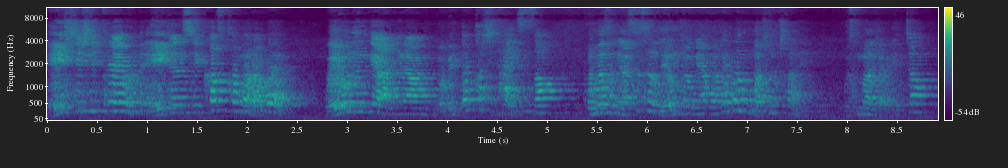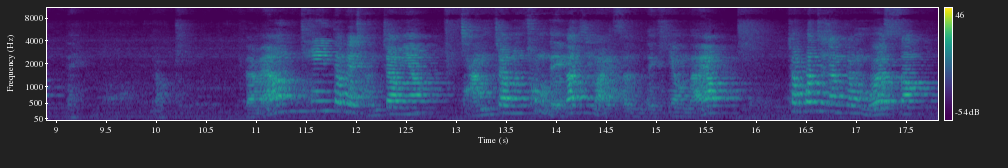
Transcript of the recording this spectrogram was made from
ACC travel agency customer라고 외우는 게 아니라 여기 똑같이 다 있어 보면서 그냥 스스로 내용 정리 한번 해보는 거야 천천히 무슨 말인지 알겠죠? 네 이렇게 그러면 KW의 장점이요. 장점은 총네 가지 말했었는데 기억나요? 첫 번째 장점은 뭐였어?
